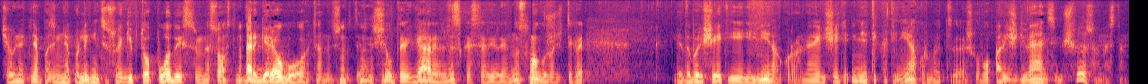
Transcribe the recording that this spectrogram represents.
čia jau net nepa, nepalyginsi su Egipto puodais mėsos. Dar geriau buvo, ten žinot, ir šilta, ir gera, ir viskas, ir, ir nu, smagu, žodžiu, tikrai. Ir dabar išeiti į niekur, ne, išeiti ne tik, kad į niekur, bet aš galvoju, ar išgyvensim iš viso mes ten.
